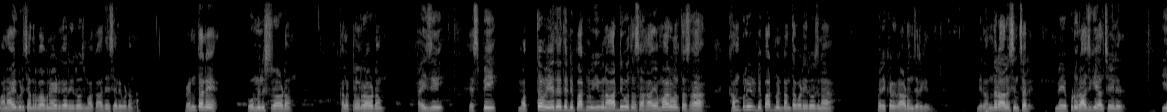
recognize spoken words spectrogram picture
మా నాయకుడు చంద్రబాబు నాయుడు గారు ఈరోజు మాకు ఆదేశాలు ఇవ్వడం వెంటనే హోమ్ మినిస్టర్ రావడం కలెక్టర్లు రావడం ఐజీ ఎస్పీ మొత్తం ఏదైతే డిపార్ట్మెంట్ ఈవెన్ ఆర్డీఓతో సహా ఎంఆర్ఓలతో సహా కంప్లీట్ డిపార్ట్మెంట్ అంతా కూడా ఈ రోజున మరి ఇక్కడికి రావడం జరిగింది. మీరందరూ ఆలోచించాలి. మేము ఎప్పుడూ రాజకీయాలు చేయలేదు. ఈ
